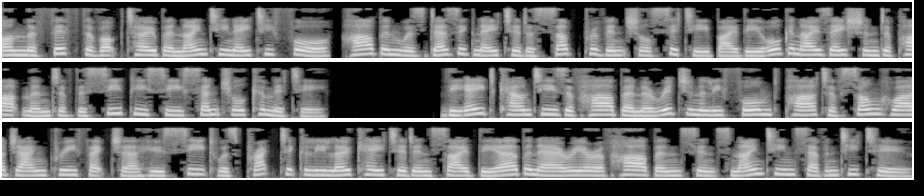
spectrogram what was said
On 5 October 1984, Harbin was designated a sub-provincial city by the Organization Department of the CPC Central Committee. The eight counties of Harbin originally formed part of Songhuajiang Prefecture whose seat was practically located inside the urban area of Harbin since 1972.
